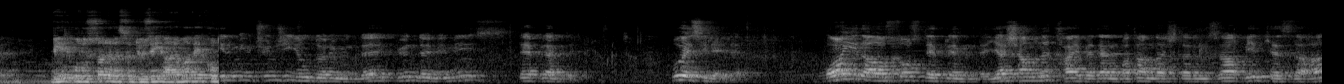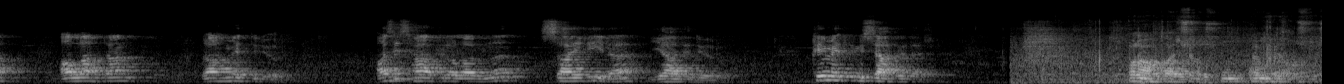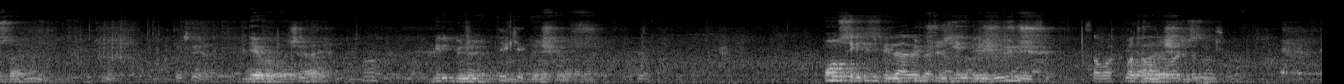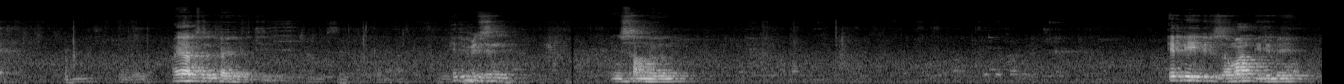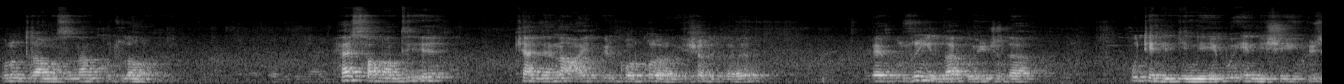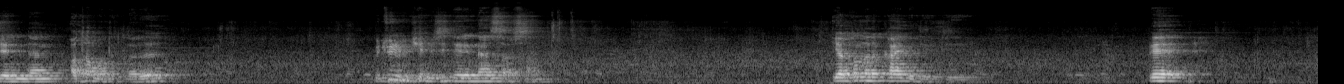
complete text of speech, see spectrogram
bir uluslararası düzey arama ve kurtarma 23. yıl dönümünde gündemimiz depremdi. Bu vesileyle 17 Ağustos depreminde yaşamını kaybeden vatandaşlarımıza bir kez daha Allah'tan rahmet diliyorum. Aziz hatıralarını saygıyla yad ediyorum. Kıymetli misafirler, 16 Ağustos'un 17 Ağustos'a devrolacağı bir günü yaşıyoruz. 18.373 vatandaşımızın hayatını kaybettiği, hepimizin insanların epey bir zaman dilimi bunun travmasından kurtulamadı. Her sallantıyı kendilerine ait bir korku olarak yaşadıkları ve uzun yıllar boyunca da bu tedirginliği, bu endişeyi üzerinden atamadıkları, bütün ülkemizi derinden sarsan, yakınları kaybedildiği ve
